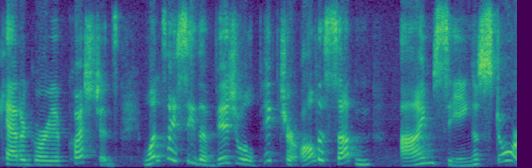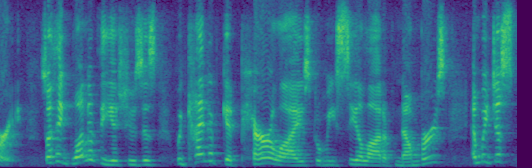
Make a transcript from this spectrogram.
category of questions. Once I see the visual picture, all of a sudden I'm seeing a story. So I think one of the issues is we kind of get paralyzed when we see a lot of numbers and we just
